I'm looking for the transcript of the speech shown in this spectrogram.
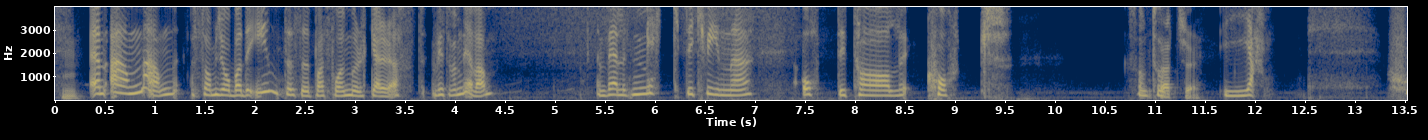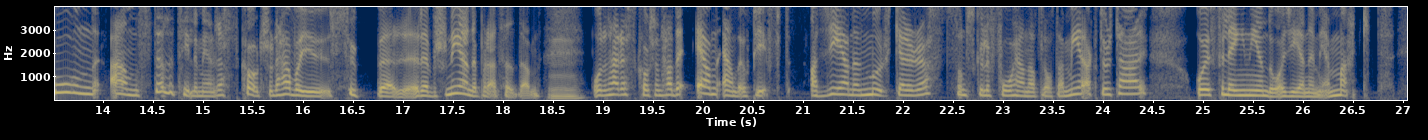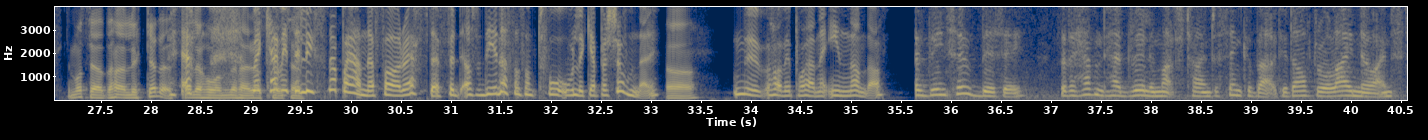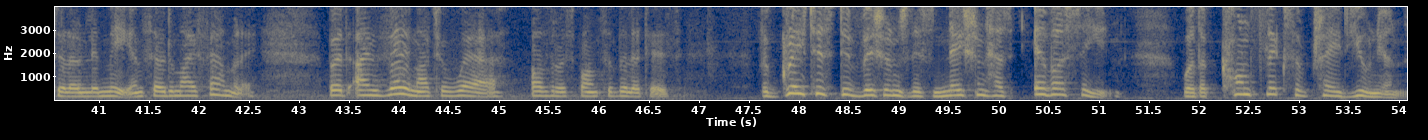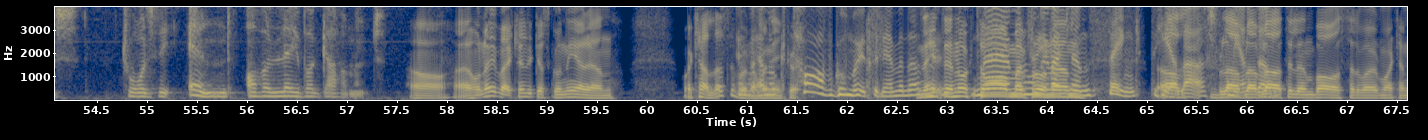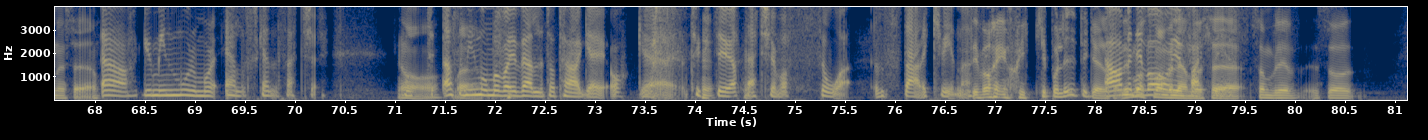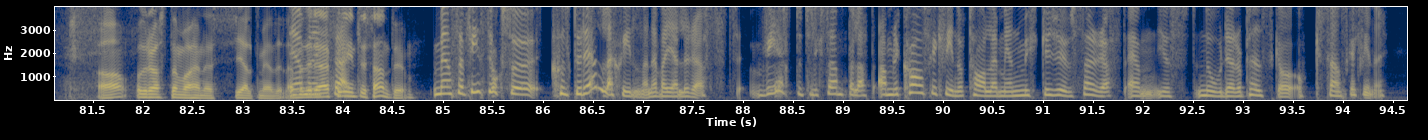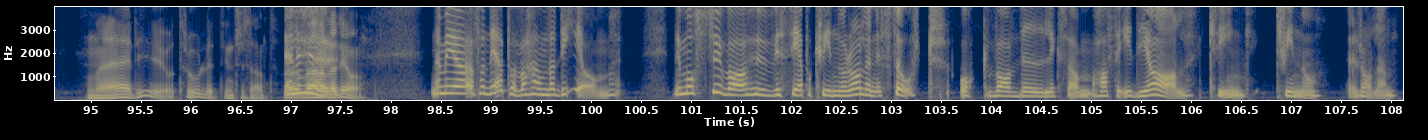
Mm. En annan som jobbade intensivt på att få en mörkare röst, vet du vem det var? En väldigt mäktig kvinna, 80-tal, kort. Som tog... Thatcher. Ja. Hon anställde till och med en röstcoach och det här var ju superrevolutionerande på den här tiden. Och den här röstcoachen hade en enda uppgift, att ge henne en mörkare röst som skulle få henne att låta mer auktoritär och i förlängningen då ge henne mer makt. Du måste säga att den här lyckades, eller hon den här Men kan vi inte lyssna på henne före och efter? För alltså, det är nästan som två olika personer. Ja. Nu hör vi på henne innan då. I've been so busy that I haven't had really much time to think about it. After all, I know I'm still only me, and so do my family. But I'm very much aware of the responsibilities. The greatest divisions this nation has ever seen were the conflicts of trade unions towards the end of a Labour government. Ja, hon har ju verkligen lyckats gå ner en, vad kallas det för? En gick- oktav går man ju inte ner men alltså, Nej, inte en oktav, nej, men men hon från har verkligen en- sänkt hela Allt, bla bla bla till en bas eller vad man kan nu säga. Ja, gud, min mormor älskade Thatcher. Ja, Alltså men- min mormor var ju väldigt åt höger och eh, tyckte ju att Thatcher var så en stark kvinna. Det var ju en skicklig politiker, Ja, fall. men det måste var man väl ju ändå faktiskt. säga. Som blev så... Ja, och rösten var hennes hjälpmedel. Ja, men det men är därför det är intressant ju. Men sen finns det också kulturella skillnader vad gäller röst. Vet du till exempel att amerikanska kvinnor talar med en mycket ljusare röst än just nordeuropeiska och, svenska kvinnor? Nej, det är ju otroligt intressant. Eller vad, vad hur? handlar det om? Nej, men jag funderar på vad handlar det om? Det måste ju vara hur vi ser på kvinnorollen i stort och vad vi liksom har för ideal kring kvinnorollen.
